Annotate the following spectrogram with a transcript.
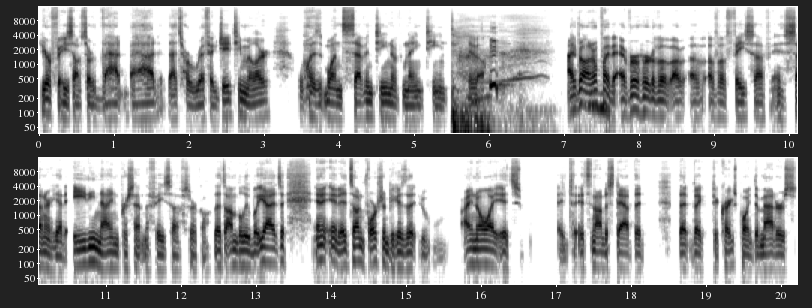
your faceoffs are that bad, that's horrific. JT Miller was won seventeen of nineteen. You know. I don't, I don't know if I've ever heard of a of, of a faceoff in center. He had eighty nine percent in the faceoff circle. That's unbelievable. Yeah, it's and it, it's unfortunate because it, I know I, it's it's it's not a stat that that like to Craig's point that matters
